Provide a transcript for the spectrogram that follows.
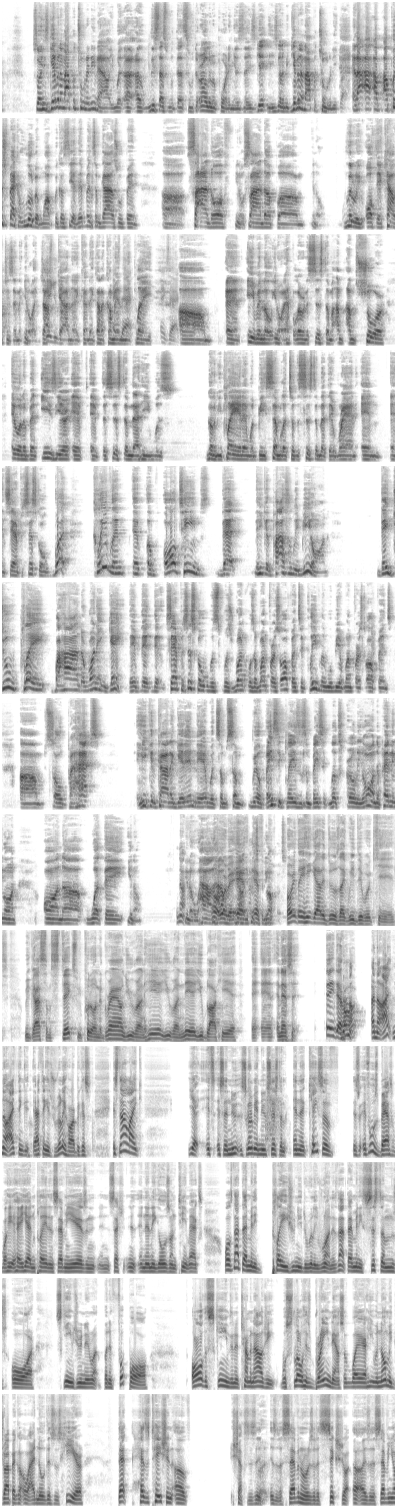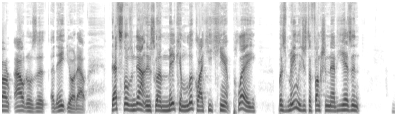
So he's given an opportunity now. Uh, uh, at least that's what that's what the early reporting is. That he's get, he's going to be given an opportunity, Right. and I, I I push back a little bit, Mark, because yeah, there've been some guys who've been uh, signed off, you know, signed up, um, you know, literally off their couches, and you know, like Josh There you go. McCown, they kind they kind of come in and they play. Exactly. Um, and even though you know they have to learn the system, I'm I'm sure it would have been easier if if the system that he was going to be playing and would be similar to the system that they ran in in San Francisco. But Cleveland, if, of all teams that he could possibly be on, they do play behind a running game. They, they, they San Francisco was was run was a run first offense, and Cleveland will be a run first offense. Um, so perhaps he can kind of get in there with some some real basic plays and some basic looks early on, depending on on uh, what they you know No, you know how, No, how, wait a minute, he puts Anthony. the. Only thing he got to do is like we did with kids. We got some sticks. We put on the ground. You run here. You run there. You block here, and and, and that's it. It ain't that No, hard. I know. I no. I think I think it's really hard because it's not like, yeah, it's it's a new. It's going to be a new system. In the case of if it was basketball, he hey he hadn't played in seven years, and and section, and then he goes on Team X. Well, it's not that many plays you need to really run. There's not that many systems or schemes you need to run. But in football, all the schemes and the terminology will slow his brain down. So where he would normally drop back, oh, I know this is here. That hesitation of shucks, is it is Right. it a seven or is it a six yard? Uh, is it a seven yard out or is it an eight yard out? That slows him down, and it's going to make him look like he can't play. But it's mainly just a function that he hasn't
